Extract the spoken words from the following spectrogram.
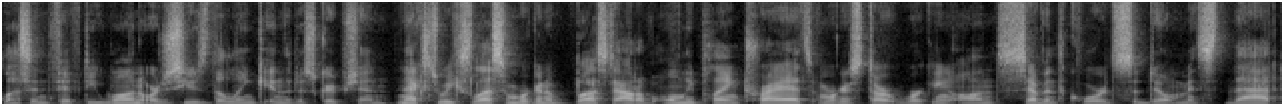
lesson 51 or just use the link in the description. Next week's lesson, we're going to bust out of only playing triads and we're going to start working on seventh chords. So don't miss that.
